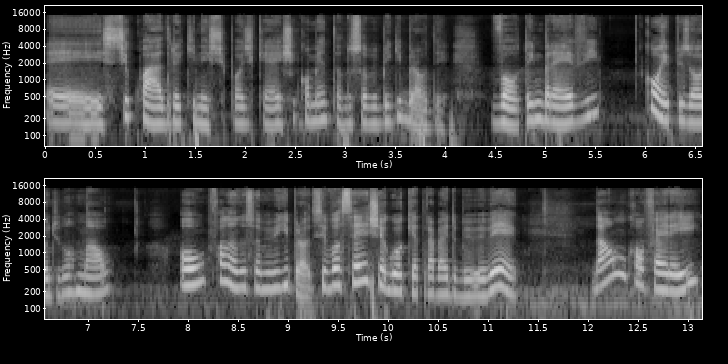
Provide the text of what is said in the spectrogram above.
é, este quadro aqui neste podcast comentando sobre Big Brother. Volto em breve com o episódio normal ou falando sobre Big Brother. Se você chegou aqui através do BBB, dá um confere aí.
